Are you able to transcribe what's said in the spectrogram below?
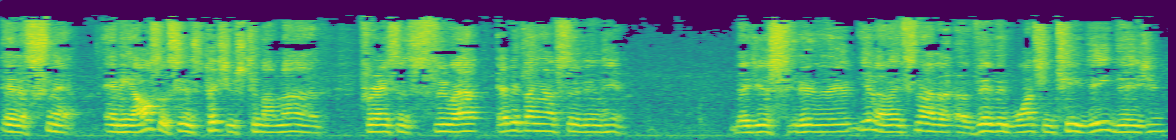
in a snap. And he also sends pictures to my mind, for instance, throughout everything I've said in here. They just, you know, it's not a, a vivid watching TV vision.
